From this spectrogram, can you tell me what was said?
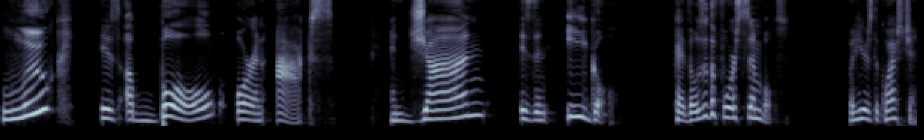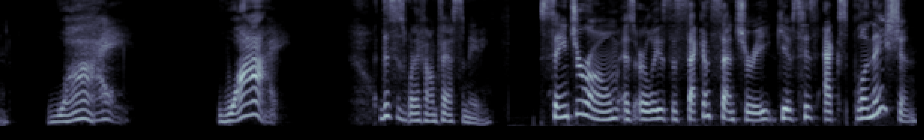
Luke is a bull or an ox. And John is an eagle. Okay, those are the four symbols. But here's the question why? Why? This is what I found fascinating. St. Jerome, as early as the second century, gives his explanation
